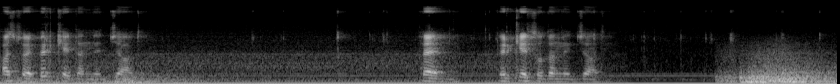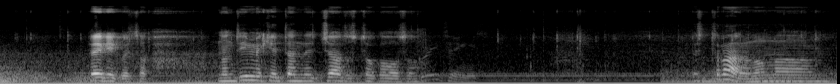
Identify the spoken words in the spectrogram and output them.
Aspetta, perché è danneggiato? Fermi. Perché sono danneggiati? Perché questo? Non dimmi che è danneggiato sto coso. È strano, non...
